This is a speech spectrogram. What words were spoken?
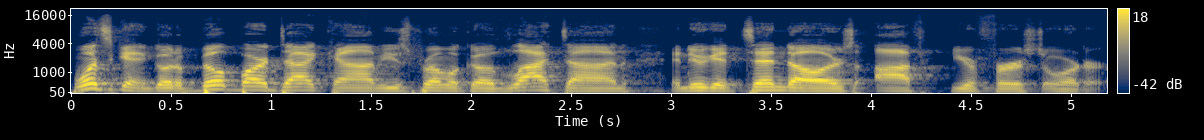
once again, go to builtbar.com, use promo code locked on, and you'll get $10 off your first order.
